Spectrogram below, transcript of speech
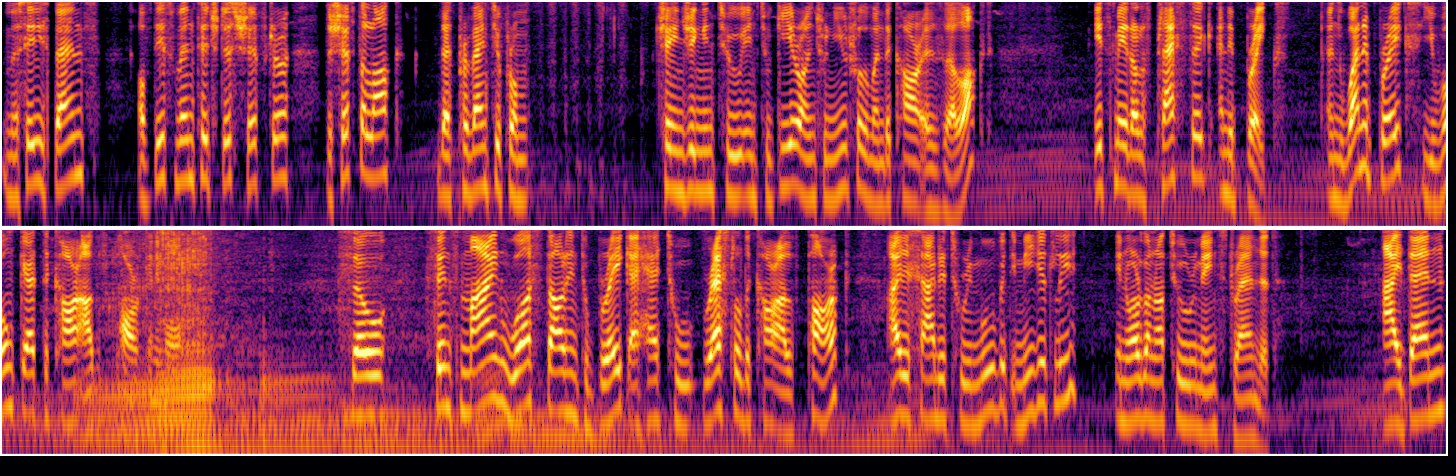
Mercedes Benz of this vintage, this shifter, the shifter lock that prevents you from changing into, into gear or into neutral when the car is uh, locked, it's made out of plastic and it breaks. And when it breaks, you won't get the car out of park anymore. So since mine was starting to break, I had to wrestle the car out of park. I decided to remove it immediately in order not to remain stranded. I then,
